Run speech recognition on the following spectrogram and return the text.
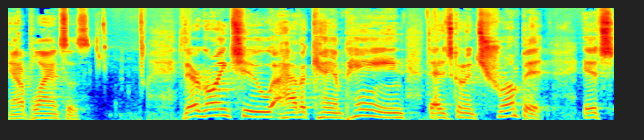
And appliances. They're going to have a campaign that is going to trumpet its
